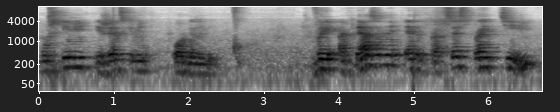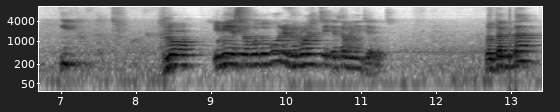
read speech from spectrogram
мужскими и женскими органами. Вы обязаны этот процесс пройти. Но, имея свободу воли, вы можете этого не делать. Но тогда,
